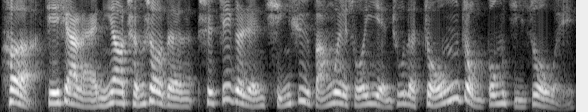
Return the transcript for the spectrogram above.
呵，接下来你要承受的是这个人情绪防卫所演出的种种攻击作为。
